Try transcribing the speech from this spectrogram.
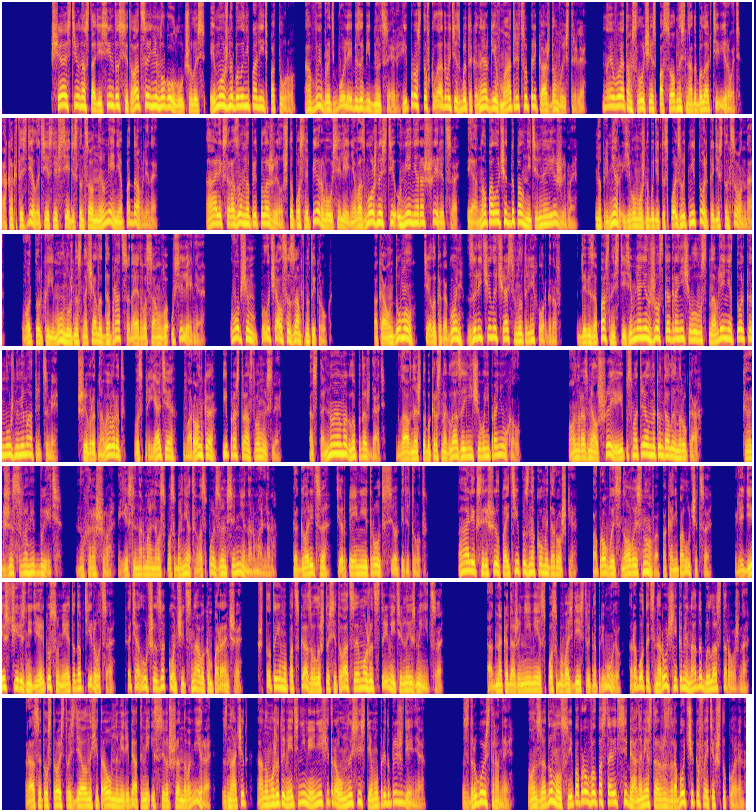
К счастью, на стадии синтез ситуация немного улучшилась, и можно было не палить по туру, а выбрать более безобидную цель и просто вкладывать избыток энергии в матрицу при каждом выстреле. Но и в этом случае способность надо было активировать. А как это сделать, если все дистанционные умения подавлены? Алекс разумно предположил, что после первого усиления возможности умения расширятся, и оно получит дополнительные режимы. Например, его можно будет использовать не только дистанционно. Вот только ему нужно сначала добраться до этого самого усиления. В общем, получался замкнутый круг. Пока он думал, тело как огонь залечило часть внутренних органов. Для безопасности землянин жестко ограничивал восстановление только нужными матрицами, Шиворот на выворот, восприятие, воронка и пространство мысли. Остальное могло подождать. Главное, чтобы красноглазый ничего не пронюхал. Он размял шею и посмотрел на кандалы на руках. «Как же с вами быть? Ну хорошо, если нормального способа нет, воспользуемся ненормальным. Как говорится, терпение и труд все перетрут». Алекс решил пойти по знакомой дорожке. Попробовать снова и снова, пока не получится. Глядишь, через недельку сумеет адаптироваться, хотя лучше закончить с навыком пораньше. Что-то ему подсказывало, что ситуация может стремительно измениться. Однако даже не имея способа воздействовать напрямую, работать с наручниками надо было осторожно. Раз это устройство сделано хитроумными ребятами из совершенного мира, значит, оно может иметь не менее хитроумную систему предупреждения. С другой стороны, он задумался и попробовал поставить себя на место разработчиков этих штуковин.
